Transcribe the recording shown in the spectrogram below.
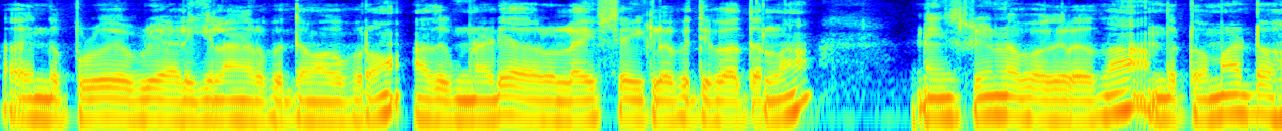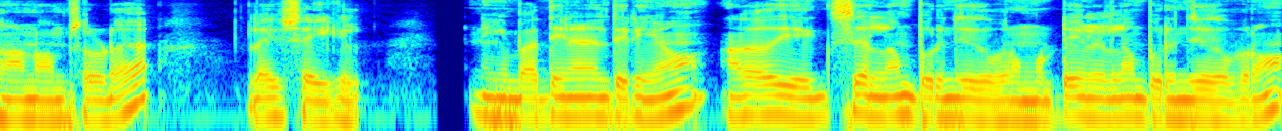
அது இந்த புழுவை எப்படி அழிக்கலாங்கிற பற்றி பார்க்க போகிறோம் அதுக்கு முன்னாடி அதோட லைஃப் சைக்கிளை பற்றி பார்த்துடலாம். நீங்கள் ஸ்க்ரீனில் பார்க்குறது தான் அந்த டொமேட்டோ ஹானாம்ஸோட லைஃப் சைக்கிள் நீங்கள் பார்த்தீங்கன்னா தெரியும். அதாவது எக்ஸ் எல்லாம் புரிஞ்சதுக்கப்புறம் முட்டைகள் எல்லாம் புரிஞ்சதுக்கப்புறம்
